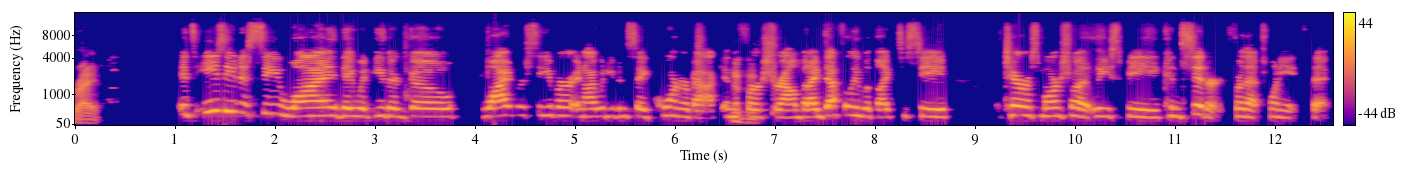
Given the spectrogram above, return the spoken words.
Right. It's easy to see why they would either go wide receiver and I would even say cornerback in the Mhm. first round. But I definitely would like to see Terrace Marshall at least be considered for that 28th pick.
